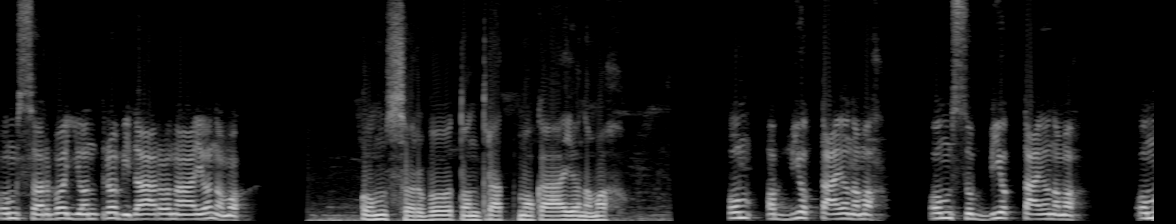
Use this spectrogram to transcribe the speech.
ओम सर्वयन्त्रविदारणाय नम ओम सर्वतन्त्रात्मकाय नम ओम अव्यक्ताय नम ओम सुव्यक्ताय नम ওম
